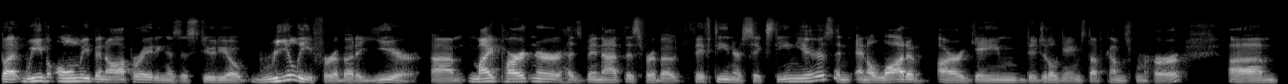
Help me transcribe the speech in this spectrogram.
but we've only been operating as a studio really for about a year. Um, my partner has been at this for about 15 or 16 years years and and a lot of our game digital game stuff comes from her um,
